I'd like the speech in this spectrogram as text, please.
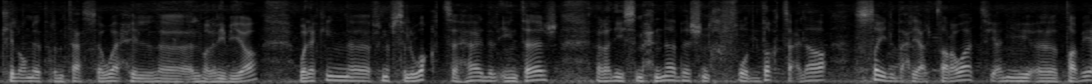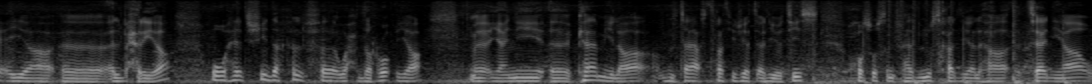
كيلومتر نتاع السواحل المغربية. ولكن في نفس الوقت هذا الإنتاج غادي يسمح لنا باش نخفضوا الضغط على الصيد البحري على الثروات يعني الطبيعية البحرية. وهذا الشيء داخل في واحد الرؤية يعني كاملة نتاع استراتيجية اليوتيس خصوصا في هذه النسخة ديالها الثانية.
